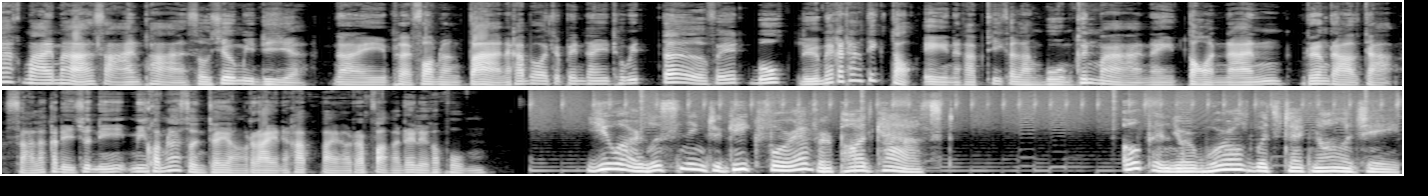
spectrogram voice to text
มากมายมหาศาลผ่านโซเชียลมีเดียในแพลตฟอร์มต่างๆนะครับไม่ว่าจะเป็นใน Twitter Facebook หรือแม้กระทั่ง TikTok เองนะครับ ที่กำลังบูมขึ้นมาในตอนนั้น เรื่องราวจากสารคดีชุดนี้มีความน่าสนใจอย่างไรนะครับ ไปรับฟังกันได้เลยครับผม You are listening to Geek Forever podcast. Open your world with technology.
